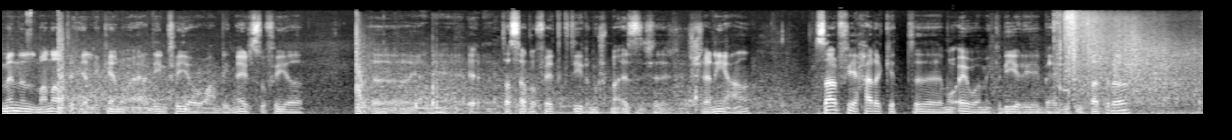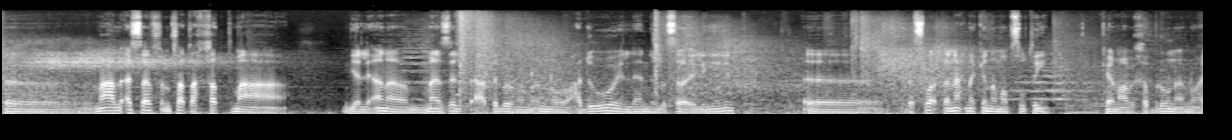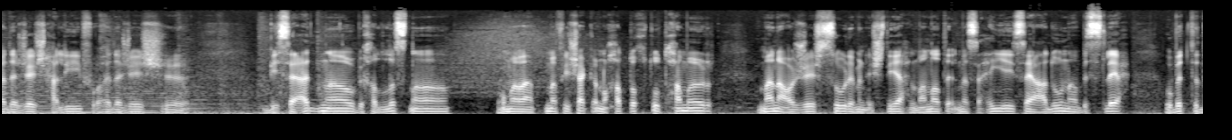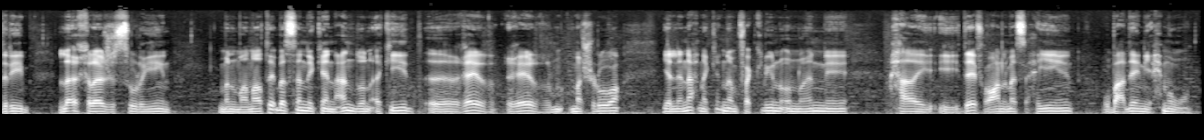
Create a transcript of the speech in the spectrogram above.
من المناطق يلي كانوا قاعدين فيها وعم بيمارسوا فيها آه، يعني تصرفات كتير مش شنيعة. صار في حركة آه، مقاومة كبيرة بهذه الفترة. آه، مع الأسف انفتح خط مع يلي أنا ما زلت أعتبرهم أنه عدو اللي هن الإسرائيليين. بس وقتها نحن كنا مبسوطين. كانوا عم يخبرونا أنه هذا جيش حليف وهذا جيش بيساعدنا وبيخلصنا. وما ما في شك إنه حطوا خطوط حمر منعوا الجيش السوري من اجتياح المناطق المسيحية ساعدونا بالسلاح وبالتدريب لإخراج السوريين من المناطق. بس هن كان عندهم أكيد آه، غير غير مشروع يلي نحن كنا مفكرين إنه هن حيدافعوا عن المسيحيين وبعدين يحموهم.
